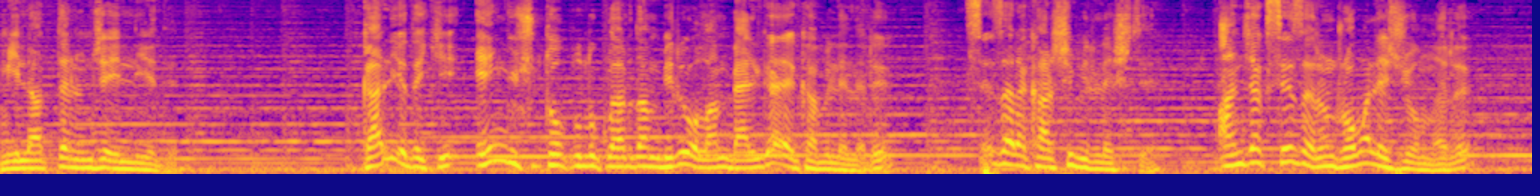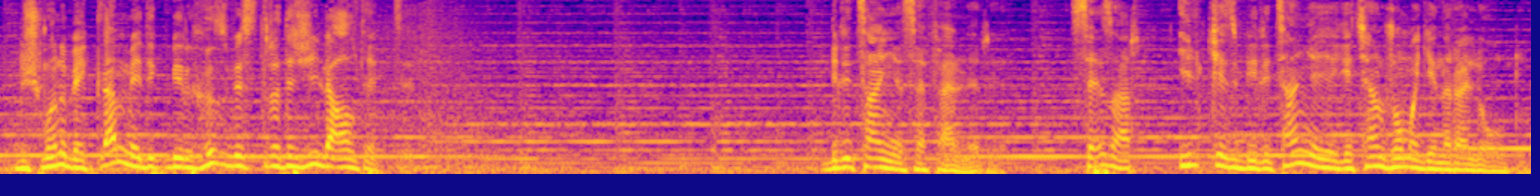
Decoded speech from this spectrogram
Milattan önce 57 Galya'daki en güçlü topluluklardan biri olan Belgaya kabileleri Sezar'a karşı birleşti. Ancak Sezar'ın Roma lejyonları düşmanı beklenmedik bir hız ve stratejiyle alt etti. Britanya seferleri Sezar ilk kez Britanya'ya geçen Roma generali oldu.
